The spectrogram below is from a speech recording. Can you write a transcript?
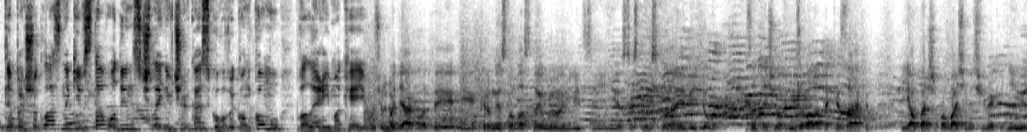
для першокласників став один з членів Черкаського виконкому Валерій Макеєв. Хочу подякувати і керівництву обласної міліції, і Соснівського райвідділу за те, що організували такий захід. Я вперше побачив, що в одній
